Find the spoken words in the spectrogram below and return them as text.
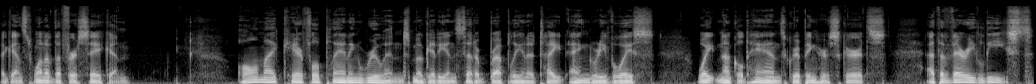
against one of the Forsaken. All my careful planning ruined, Moghedien said abruptly in a tight, angry voice, white knuckled hands gripping her skirts. At the very least,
